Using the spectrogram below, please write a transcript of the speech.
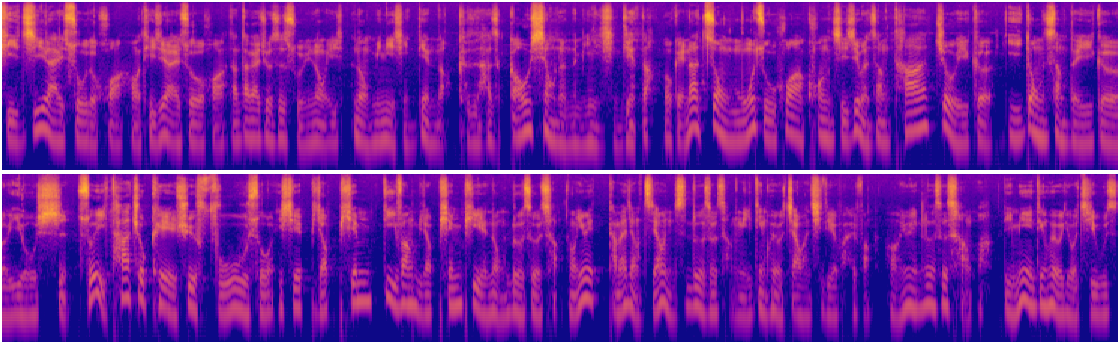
体积来说的话，哦，体积来说的话，它大概就是属于那种一那种迷你型电脑，可是它是高效能的迷你型电脑。OK，那这种模组化矿机基本上它就有一个移动上的一个优势，所以它就可以去服务说一些比较偏地方比较偏僻的那种热色场哦。因为坦白讲，只要你是热色场，你一定会有甲烷气体的排放哦。因为热色场嘛，里面一定会有有机物质，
